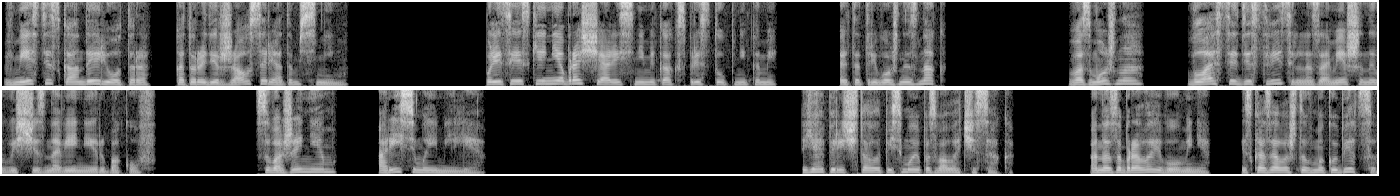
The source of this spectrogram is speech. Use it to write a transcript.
вместе с Кандой Рётера, который держался рядом с ним. Полицейские не обращались с ними как с преступниками. Это тревожный знак. Возможно, власти действительно замешаны в исчезновении рыбаков. С уважением, Арисима Эмилия. Я перечитала письмо и позвала Чесака. Она забрала его у меня и сказала, что в Макубецу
